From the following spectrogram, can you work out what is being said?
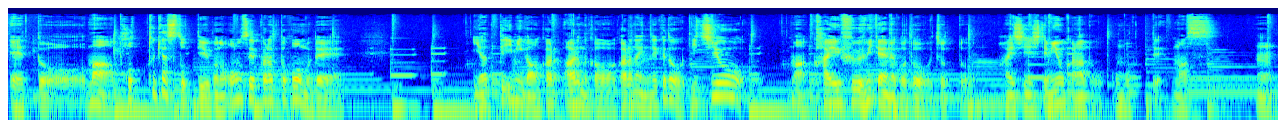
えっと、まあ、ポッドキャストっていうこの音声プラットフォームで、やって意味がわかるあるのかはわからないんだけど、一応、まあ、開封みたいなことをちょっと配信してみようかなと思ってます。うん。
